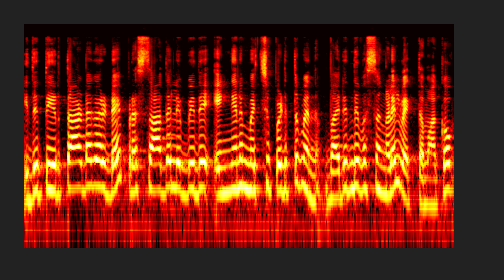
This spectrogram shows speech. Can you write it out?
ഇത് തീർത്ഥാടകരുടെ പ്രസാദ ലഭ്യത എങ്ങനെ മെച്ചപ്പെടുത്തുമെന്നും വരും ദിവസങ്ങളിൽ വ്യക്തമാക്കും.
